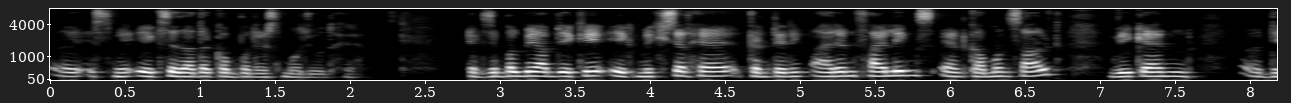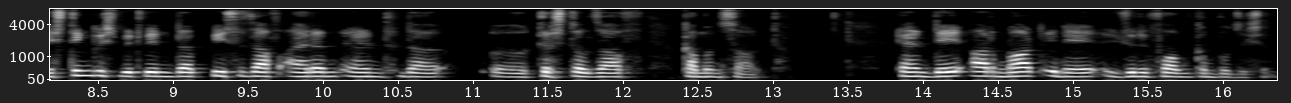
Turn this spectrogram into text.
इसमें एक से ज़्यादा कंपोनेंट्स मौजूद है। एग्ज़ाम्पल में आप देखिए, एक मिक्सचर है containing iron filings and common salt we can distinguish between the pieces of iron and the crystals of common salt and they are not in a uniform composition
